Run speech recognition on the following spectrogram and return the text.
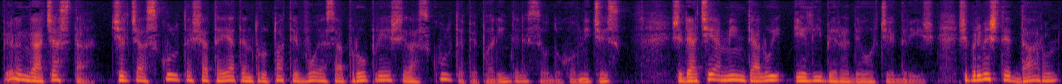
Pe lângă aceasta, cel ce ascultă și-a tăiat întru toate voia sa proprie și îl ascultă pe părintele său duhovnicesc și de aceea mintea lui e liberă de orice griji și primește darul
